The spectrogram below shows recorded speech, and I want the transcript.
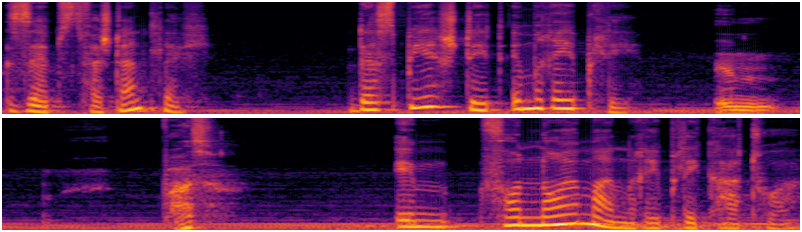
Selbstverständlich. Das Bier steht im Repli, Ähm, was? im von Neumann Replikator.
